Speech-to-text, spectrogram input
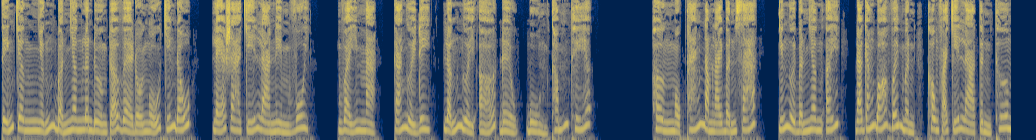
Tiễn chân những bệnh nhân lên đường trở về đội ngũ chiến đấu, lẽ ra chỉ là niềm vui. Vậy mà, cả người đi lẫn người ở đều buồn thấm thía. Hơn một tháng nằm lại bệnh xá, những người bệnh nhân ấy đã gắn bó với mình không phải chỉ là tình thương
